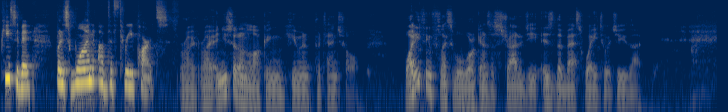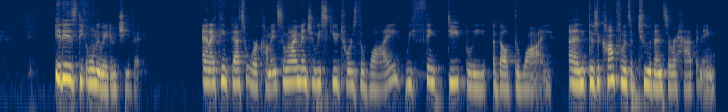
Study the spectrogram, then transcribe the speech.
piece of it but it's one of the three parts. Right right. And you said unlocking human potential. Why do you think flexible working as a strategy is the best way to achieve that? It is the only way to achieve it. And i think that's what we're coming. So when i mentioned we skew towards the why we think deeply about the why. And there's a confluence of two events that are happening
